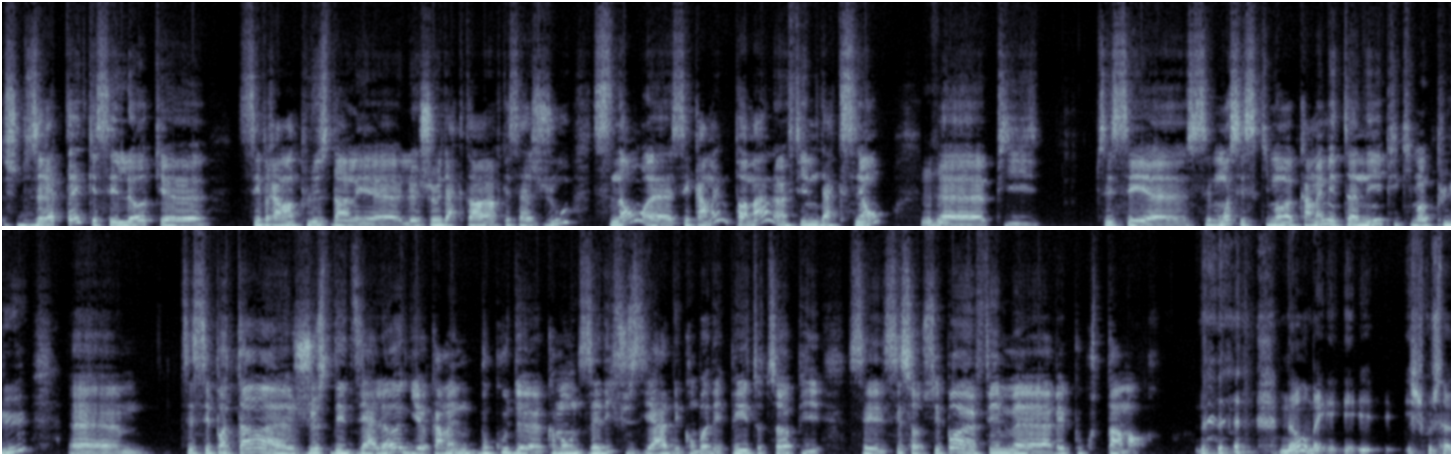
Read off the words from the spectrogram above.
Je dirais peut-être que c'est là que, c'est vraiment plus dans les, euh, le jeu d'acteur que ça se joue. Sinon, euh, c'est quand même pas mal un film d'action. Mm-hmm. euh, puis, tu sais, c'est, euh, c'est moi, c'est ce qui m'a quand même étonné puis qui m'a plu. Euh, c'est pas tant juste des dialogues, il y a quand même beaucoup de, comme on disait, des fusillades, des combats d'épée, tout ça. Puis c'est, c'est ça. C'est pas un film avec beaucoup de temps mort. non, mais je trouve ça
